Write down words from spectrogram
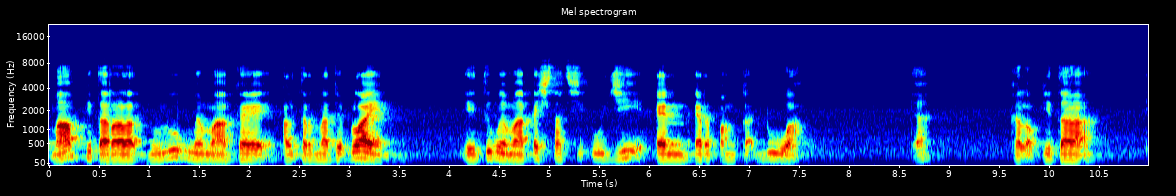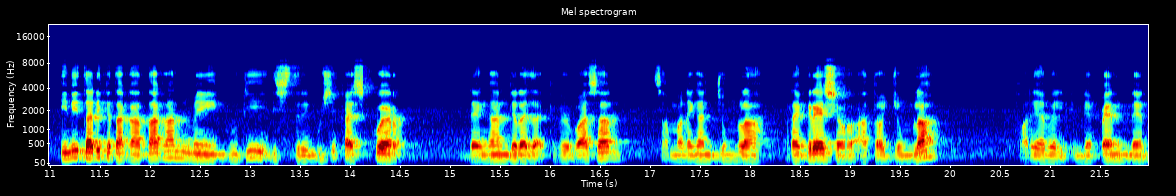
maaf kita ralat dulu memakai alternatif lain yaitu memakai statistik uji NR pangkat 2 ya. Kalau kita ini tadi kita katakan mengikuti distribusi chi-square dengan derajat kebebasan sama dengan jumlah regresor atau jumlah variabel independen.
